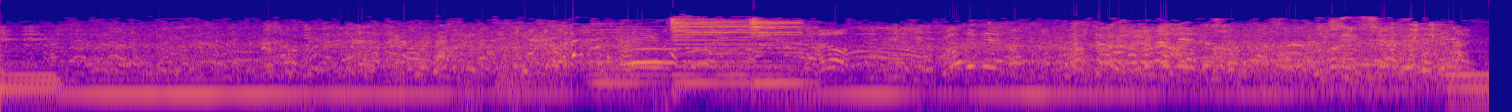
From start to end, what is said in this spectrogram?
Thank you. Thank you.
